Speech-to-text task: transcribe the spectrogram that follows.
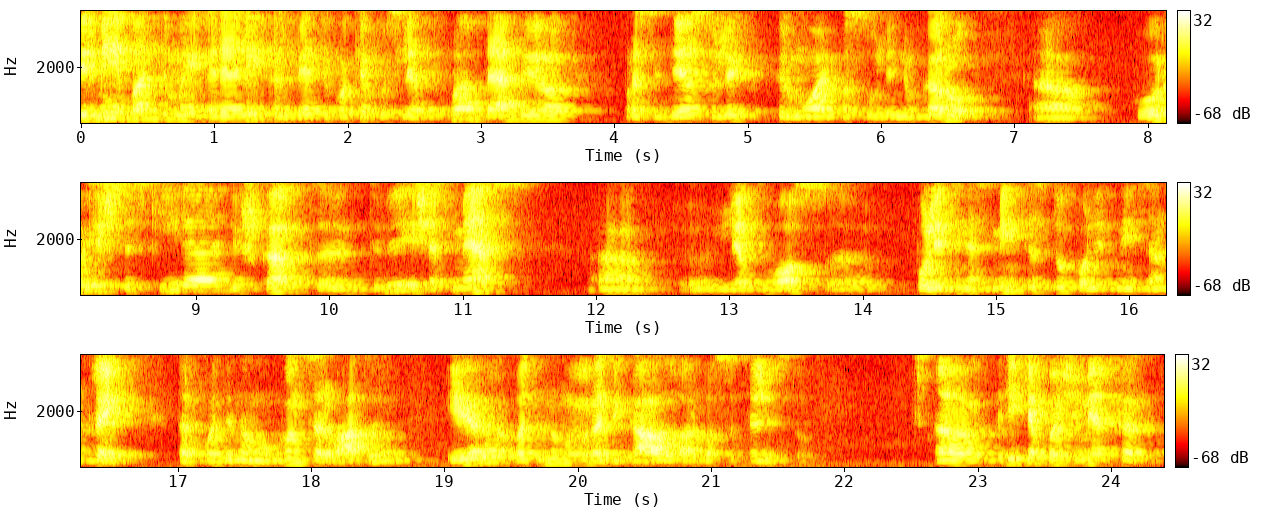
Pirmieji bandymai realiai kalbėti, kokia bus Lietuva, be abejo, prasidėjo su lik pirmoji pasauliniu karu kur išsiskyrė iškart dvi iš esmės Lietuvos politinės mintis, du politiniai centrai tarp vadinamų konservatorių ir vadinamųjų radikalų arba socialistų. Reikia pažymėti, kad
